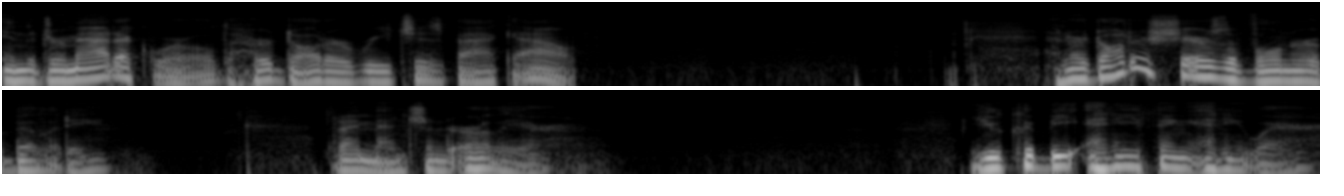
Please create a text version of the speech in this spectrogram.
in the dramatic world, her daughter reaches back out and her daughter shares a vulnerability that I mentioned earlier. You could be anything anywhere.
